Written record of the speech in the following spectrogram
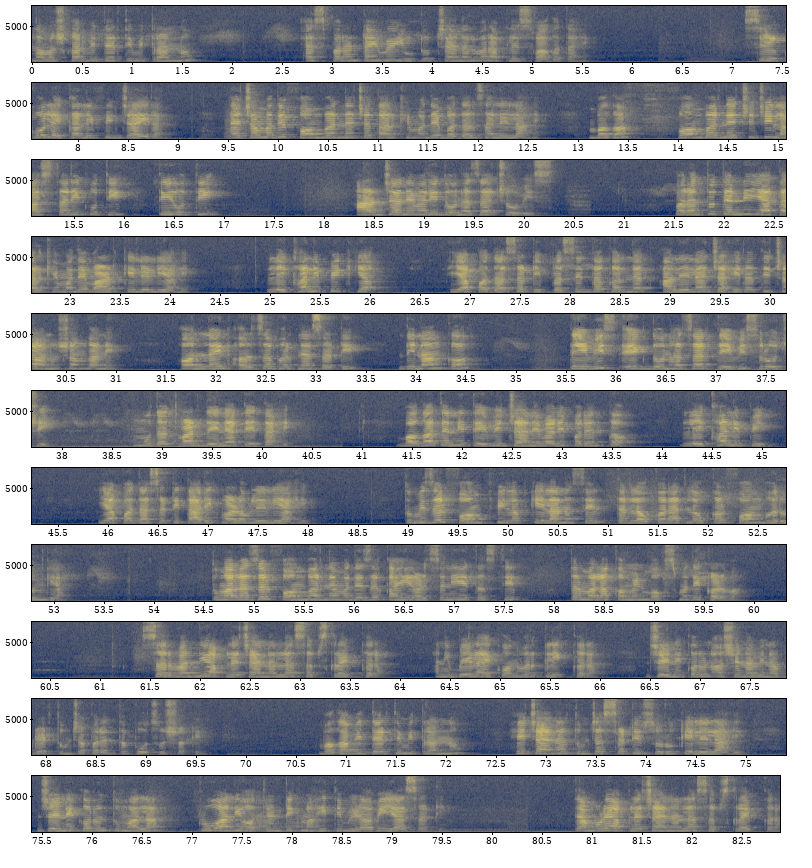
नमस्कार विद्यार्थी मित्रांनो. ॲस्परन टाईम या यूट्यूब चॅनलवर आपले स्वागत आहे. सिडको लेखालिपिक जाहिरात. याच्यामध्ये फॉर्म भरण्याच्या तारखेमध्ये बदल झालेला आहे. बघा फॉर्म भरण्याची जी लास्ट तारीख होती ती होती आठ जानेवारी दोन हजार चोवीस. परंतु त्यांनी या तारखेमध्ये वाढ केलेली आहे. लेखालिपिक या या पदासाठी प्रसिद्ध करण्यात आलेल्या जाहिरातीच्या अनुषंगाने ऑनलाईन अर्ज भरण्यासाठी दिनांक तेवीस एक दोन हजार तेवीस रोजी मुदतवाढ देण्यात येत आहे. बघा त्यांनी तेवीस जानेवारीपर्यंत लेखालिपिक या पदासाठी तारीख वाढवलेली आहे. तुम्ही जर फॉर्म फिलअप केला नसेल तर लवकरात लवकर फॉर्म भरून घ्या. तुम्हाला जर फॉर्म भरण्यामध्ये जर काही अडचणी येत असतील तर मला कमेंट बॉक्समध्ये कळवा. सर्वांनी आपल्या चॅनलला सबस्क्राईब करा आणि बेल आयकॉनवर क्लिक करा जेणेकरून असे नवीन अपडेट तुमच्यापर्यंत पोचू शकेल. बघा विद्यार्थी मित्रांनो हे चॅनल तुमच्यासाठी सुरू केलेलं आहे जेणेकरून तुम्हाला ट्रू आणि ऑथेंटिक माहिती मिळावी यासाठी. त्यामुळे आपल्या चॅनलला सबस्क्राईब करा.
